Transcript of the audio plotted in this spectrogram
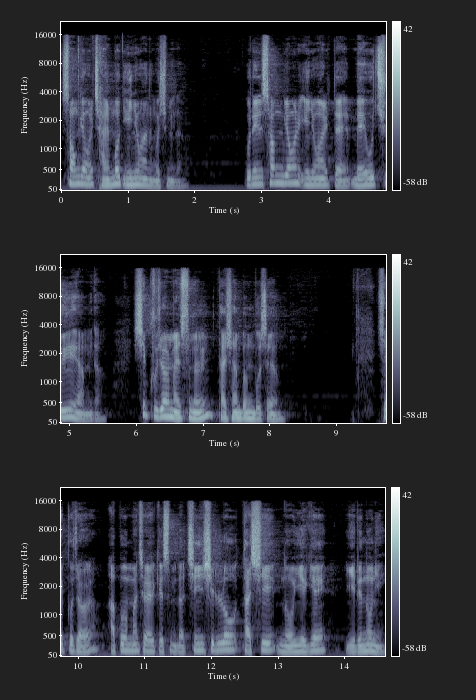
성경을 잘못 인용하는 것입니다. 우리는 성경을 인용할 때 매우 주의해야 합니다. 19절 말씀을 다시 한번 보세요. 19절 앞부분만 제가 읽겠습니다. 진실로 다시 너희에게 이르노니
